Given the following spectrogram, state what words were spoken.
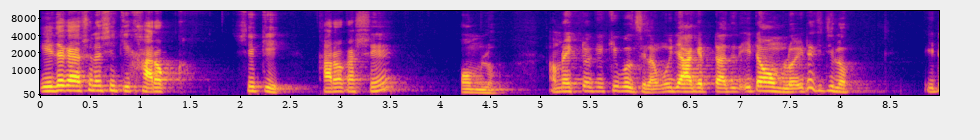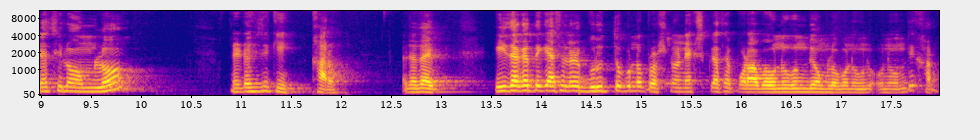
এই জায়গায় আসলে সে কি ক্ষারক? সে কি? ক্ষারক আর সে অম্ল। আমরা একটু আগে কি বলছিলাম? ওই যে আগেরটা এটা অম্ল, এটা কি ছিল? এটা ছিল অম্ল এটা হচ্ছে কি? ক্ষারক। আচ্ছা যাই এই জায়গা থেকে আসলে গুরুত্বপূর্ণ প্রশ্ন নেক্সট ক্লাসে পড়াবো, অনুবন্ধী অম্ল অনু- অনুবন্ধী, ক্ষারক।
